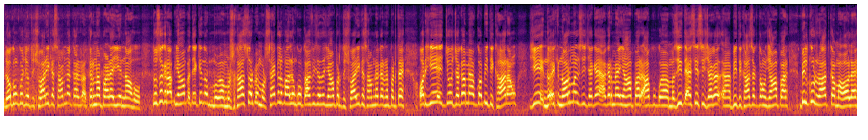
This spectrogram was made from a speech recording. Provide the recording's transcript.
लोगों को जो दुशारी का सामना कर, करना पड़ा ये ना हो। दोस्तों, अगर आप यहाँ पर देखें तो ख़ास तौर पर मोटरसाइकिल वालों को काफ़ी ज़्यादा यहाँ पर दुशारी का सामना करना पड़ता है। और ये जो जगह मैं आपको अभी दिखा रहा हूँ, ये एक नॉर्मल सी जगह है। अगर मैं यहाँ पर आपको मज़ीद ऐसी ऐसी जगह भी दिखा सकता हूँ जहाँ पर बिल्कुल रात का माहौल है।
